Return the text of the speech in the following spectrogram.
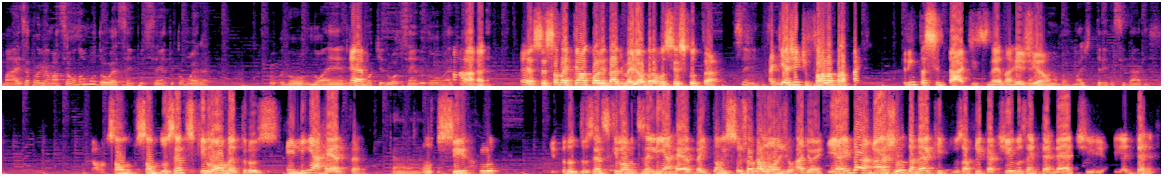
Mas a programação não mudou, é 100% como era no, no AM É. continua sendo no FM, Ah, né? É, você só vai ter uma qualidade melhor para você escutar. Sim. Aqui a gente fala para mais de 30 cidades né, na região. Caramba, mais de 30 cidades. Então, são, são 200 quilômetros em linha reta. Caraca. um círculo e 200 km em linha reta. Então isso joga longe o rádio AM. E ainda ajuda, né, que os aplicativos, a internet, a internet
